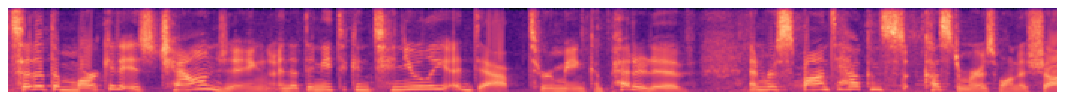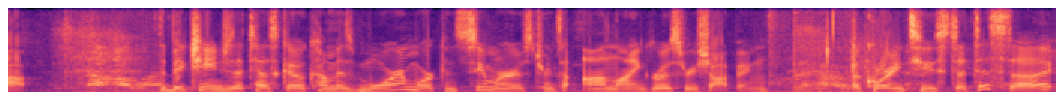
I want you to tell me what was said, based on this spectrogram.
said that the market is challenging and that they need to continually adapt to remain competitive and respond to how customers want to shop. The big changes at Tesco come as more and more consumers turn to online grocery shopping. According to Statista,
